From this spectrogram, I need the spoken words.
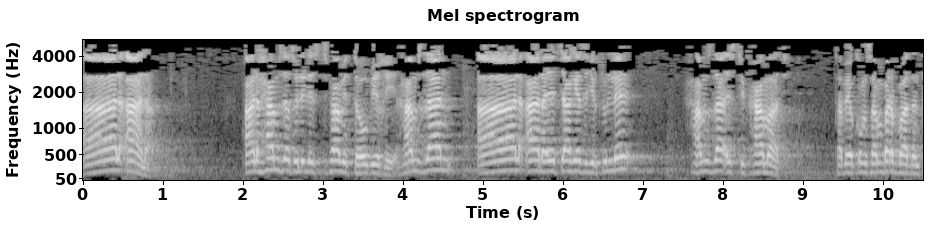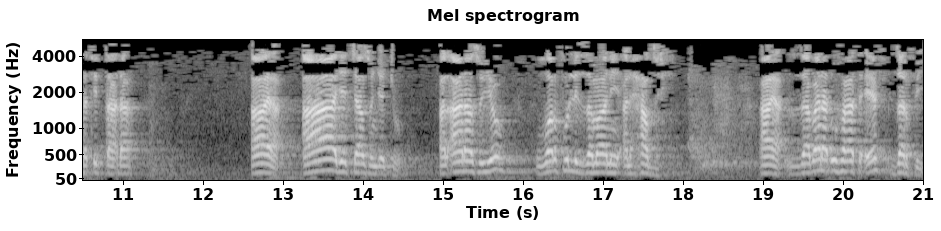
الآن الحمزة للاستفهام التوبيخي حمزان الآن يجاك يسجرت له حمزة استفهامات. تبيكم سنبر بعد أن تتتا آية. آية جتشان سنجتشو الآن سيو. ظرف للزمان الحاضر آية. زبنا دفات إف ظرفي.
